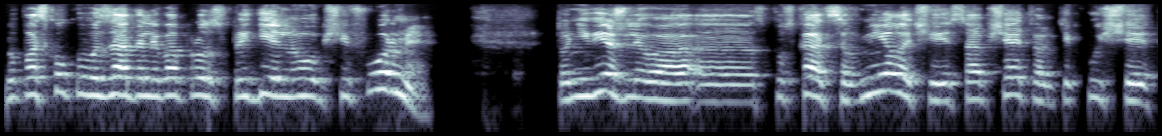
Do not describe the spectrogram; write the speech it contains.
Ну, поскольку вы задали вопрос в предельно общей форме, то невежливо э, спускаться в мелочи и сообщать вам текущие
